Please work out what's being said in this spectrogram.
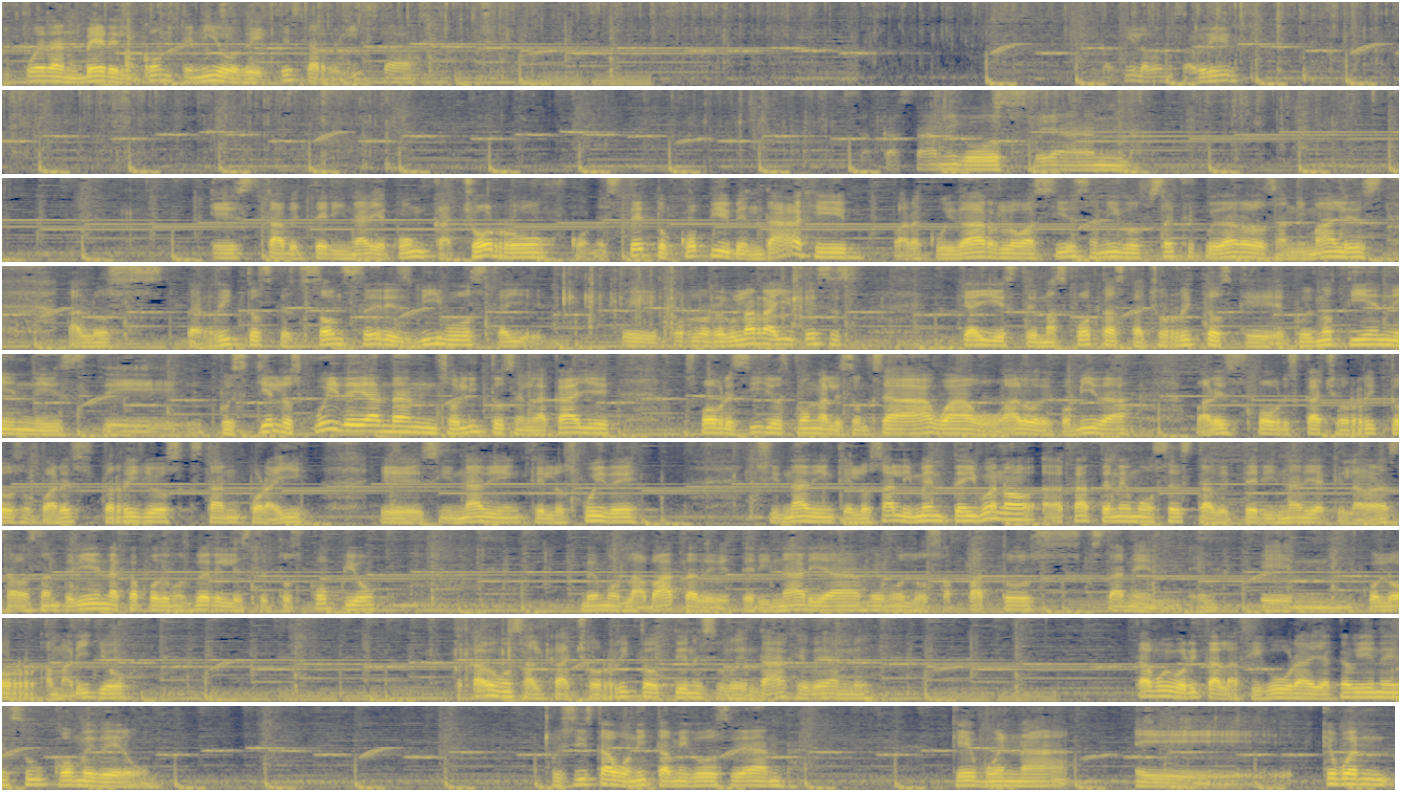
y puedan ver el contenido de esta revista? Aquí la vamos a abrir. Amigos, vean esta veterinaria con cachorro, con estetocopio y vendaje para cuidarlo. Así es, amigos, pues hay que cuidar a los animales, a los perritos que son seres vivos. Que por lo regular hay veces que hay este mascotas, cachorritos que pues no tienen este pues quien los cuide, andan solitos en la calle, los pobrecillos, póngales aunque sea agua o algo de comida para esos pobres cachorritos o para esos perrillos que están por ahí eh, sin nadie que los cuide, sin nadie que los alimente. Y bueno, acá tenemos esta veterinaria que la verdad está bastante bien. Acá podemos ver el estetoscopio. Vemos la bata de veterinaria, vemos los zapatos que están en, color amarillo. Acá vemos al cachorrito, tiene su vendaje, véanle Está muy bonita la figura y acá viene su comedero. Pues sí está bonita amigos, vean. Qué buena... Eh, qué buen...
